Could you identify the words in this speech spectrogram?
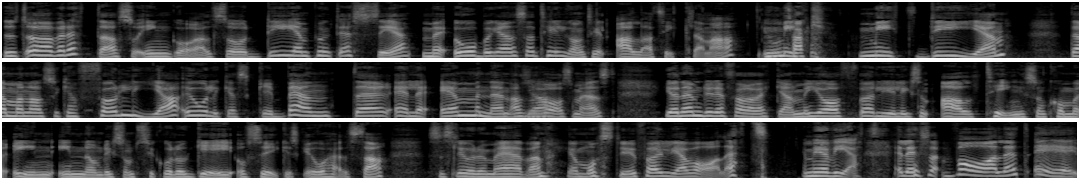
Utöver detta så ingår alltså DN.se med obegränsad tillgång till alla artiklarna. Jo, mitt, tack. mitt DN, där man alltså kan följa olika skribenter eller ämnen, alltså Ja. vad som helst. Jag nämnde det förra veckan, men jag följer liksom allting som kommer in inom liksom psykologi och psykisk ohälsa. Så slog det mig även, jag måste ju följa valet. Men jag vet. Eller så, valet är,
